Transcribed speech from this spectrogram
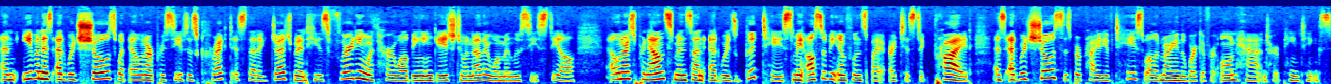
And even as Edward shows what Elinor perceives as correct aesthetic judgment, he is flirting with her while being engaged to another woman, Lucy Steele. Elinor's pronouncements on Edward's good taste may also be influenced by artistic pride, as Edward shows this propriety of taste while admiring the work of her own hand, her paintings.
